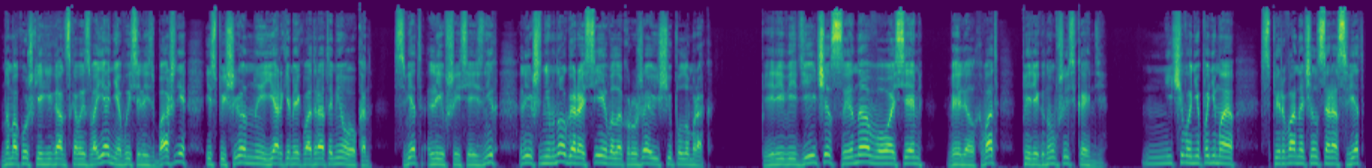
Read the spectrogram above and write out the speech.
На макушке гигантского изваяния высились башни, испещренные яркими квадратами окон. Свет, лившийся из них, лишь немного рассеивал окружающий полумрак. «Переведи часы на восемь», — велел Хват, перегнувшись к Энди. «Ничего не понимаю. Сперва начался рассвет,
